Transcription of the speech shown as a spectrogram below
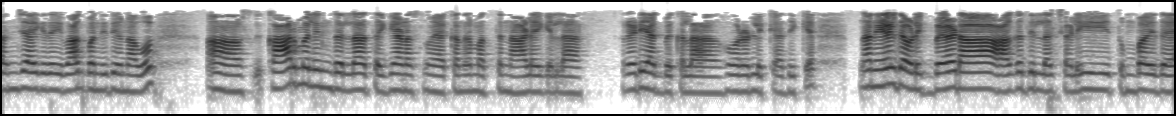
ಸಂಜೆ ಆಗಿದೆ, ಇವಾಗ ಬಂದಿದ್ದೀವಿ ನಾವು. ಕಾರ್ ಮೇಲಿಂದೆಲ್ಲ ತೆಗಿಯೋಣ ಸ್ನೋ ಯಾಕಂದರೆ ಮತ್ತೆ ನಾಳೆಗೆಲ್ಲ ರೆಡಿ ಆಗಬೇಕಲ್ಲ ಹೊರಡಲಿಕ್ಕೆ ಅದಕ್ಕೆ. ನಾನು ಹೇಳಿದೆ ಅವಳಿಗೆ, ಬೇಡ, ಆಗೋದಿಲ್ಲ ಚಳಿ, ತುಂಬ ಇದೆ.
